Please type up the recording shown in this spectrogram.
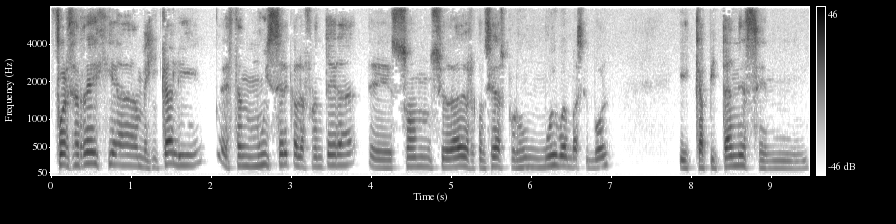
Fuerza Regia, Mexicali, están muy cerca de la frontera, eh, son ciudades reconocidas por un muy buen básquetbol y Capitanes en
